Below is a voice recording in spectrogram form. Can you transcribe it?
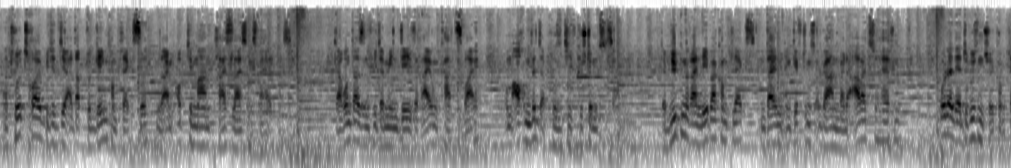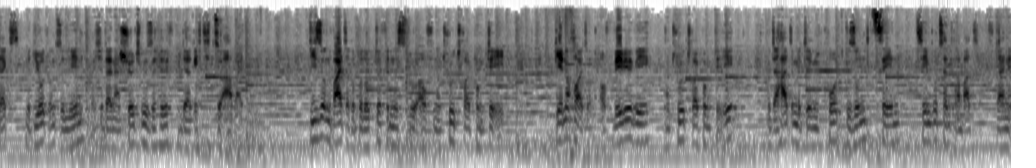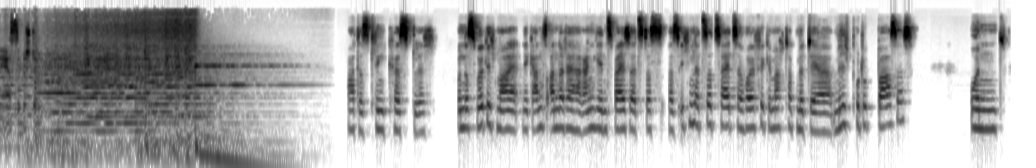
Naturtreu bietet dir Adaptogenkomplexe mit einem optimalen Preis-Leistungs-Verhältnis. Darunter sind Vitamin D3 und K2, um auch im Winter positiv gestimmt zu sein. Der blütenrein Leberkomplex, um deinen Entgiftungsorganen bei der Arbeit zu helfen. Oder der Drüsenschildkomplex mit Jod und Selen, welcher deiner Schilddrüse hilft, wieder richtig zu arbeiten. Diese und weitere Produkte findest du auf naturtreu.de. Geh noch heute auf www.naturtreu.de und erhalte mit dem Code GESUND10 10% Rabatt auf deine erste Bestellung. Das klingt köstlich. Und das ist wirklich mal eine ganz andere Herangehensweise als das, was ich in letzter Zeit sehr häufig gemacht habe mit der Milchproduktbasis. Und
